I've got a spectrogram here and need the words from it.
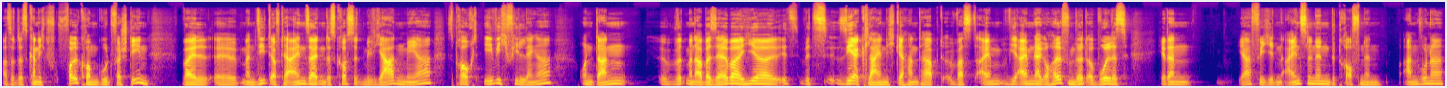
Also das kann ich vollkommen gut verstehen, weil äh, man sieht auf der einen Seite, das kostet Milliarden mehr, es braucht ewig viel länger und dann wird man aber selber hier, wird sehr kleinlich gehandhabt, was einem, wie einem da geholfen wird, obwohl das ja dann ja für jeden einzelnen betroffenen Anwohner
